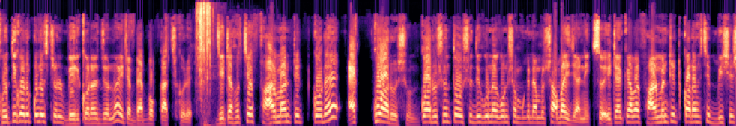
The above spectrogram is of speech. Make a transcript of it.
ক্ষতিকর কোলেস্ট্রল বের করার জন্য এটা ব্যাপক কাজ করে। যেটা হচ্ছে ফার্মান্টেড করে এক কোয়া রসুন। কোয়া রসুন তো ঔষধি গুণাগুণ সম্পর্কে আমরা সবাই জানি। সো এটাকে আবার ফার্মেন্টেড করা হচ্ছে বিশেষ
